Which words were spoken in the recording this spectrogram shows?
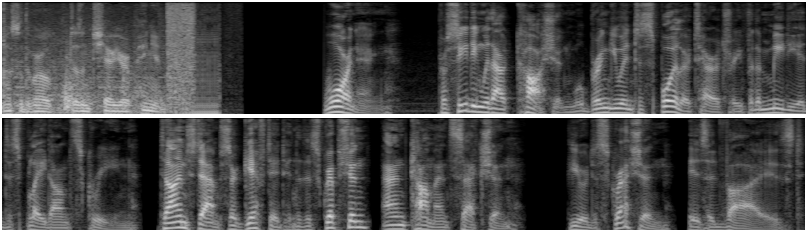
Most of the world doesn't share your opinion. Warning. Proceeding without caution will bring you into spoiler territory for the media displayed on screen. Timestamps are gifted in the description and comment section. Viewer discretion is advised.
